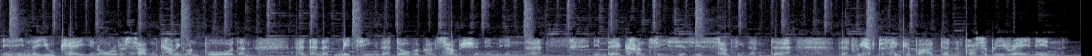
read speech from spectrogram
in, in, the UK, you know, all of a sudden coming on board and, and, and admitting that overconsumption in in, uh, in their countries is, is something that uh, that we have to think about and possibly rein in.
